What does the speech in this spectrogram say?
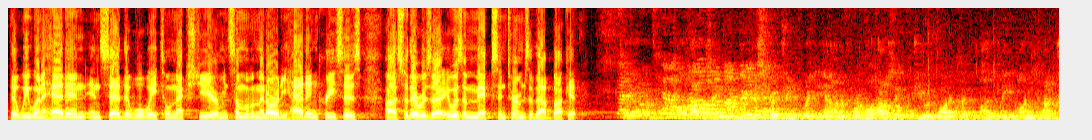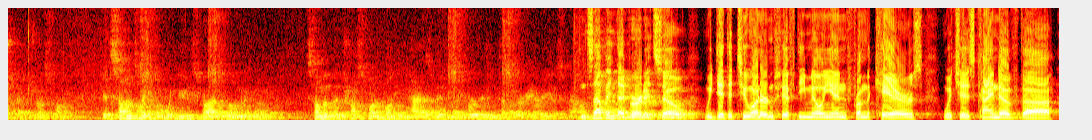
that we went ahead and, and, said that we'll wait till next year. I mean, some of them had already had increases, uh, so there was a it was a mix in terms of that bucket. on affordable housing, your description on affordable housing, which you would want it to leave untouched that trust fund. It sounds like from what you described a moment ago, some of the trust fund money has been diverted into other areas now. It's not been diverted, so we did the 250 million from the CARES, which is kind of the,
